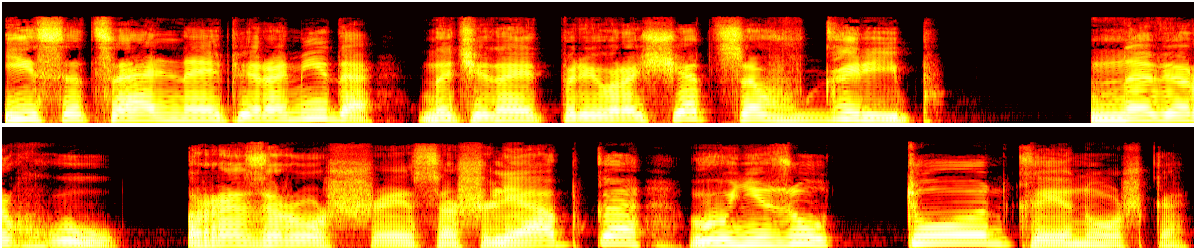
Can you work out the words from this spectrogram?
и социальная пирамида начинает превращаться в гриб. Наверху разросшаяся шляпка, внизу тонкая ножка.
